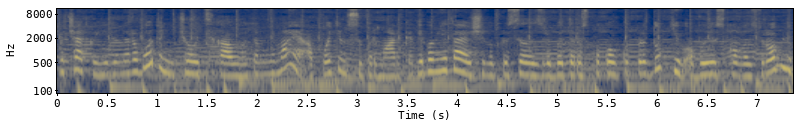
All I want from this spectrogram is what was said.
Спочатку їду на роботу, нічого цікавого там немає, а потім в супермаркет. Я пам'ятаю, що ви просили зробити розпаковку продуктів, обов'язково зроблю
